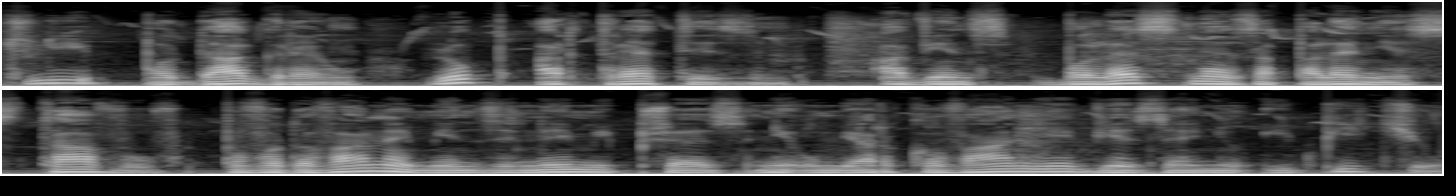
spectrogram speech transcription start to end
czyli podagrę lub artretyzm, a więc bolesne zapalenie stawów powodowane m.in. przez nieumiarkowanie w jedzeniu i piciu.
